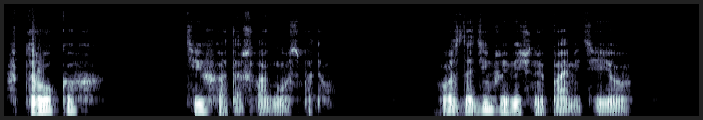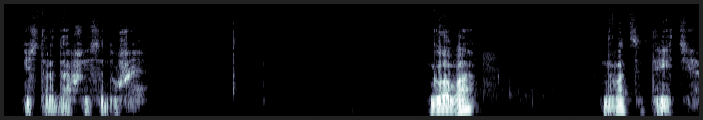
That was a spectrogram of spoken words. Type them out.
в Троках тихо отошла к Господу. Воздадим же вечную память ее и страдавшейся душе. Глава 23.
